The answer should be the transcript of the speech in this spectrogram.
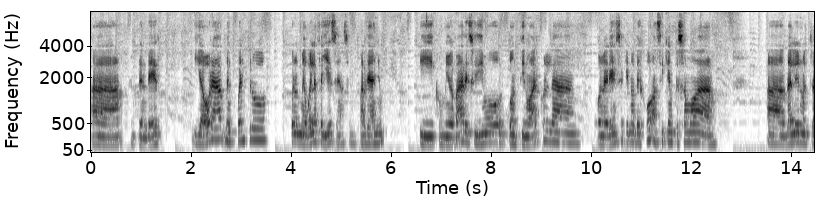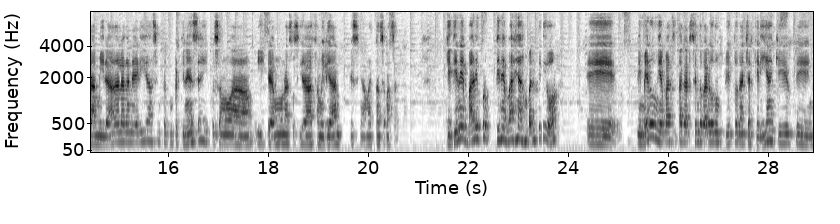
a emprender. Y ahora me encuentro, bueno, mi abuela fallece hace un par de años y con mi papá decidimos continuar con la, con la herencia que nos dejó, así que empezamos a, a darle nuestra mirada a la ganadería siempre con pertinencia y empezamos a y creamos una sociedad familiar que se llama Estancia Manzana que tiene varios tiene varias, varios objetivos Eh, primero mi papá está haciendo cargo de un proyecto de una charquería que es de,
